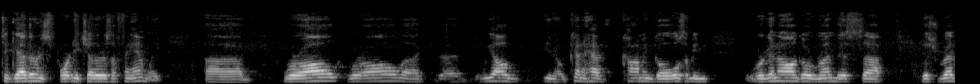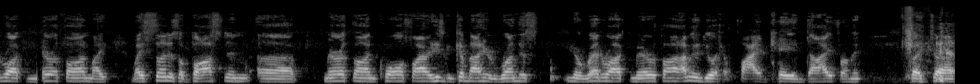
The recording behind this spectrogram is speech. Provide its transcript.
together and supporting each other as a family. Uh, we're all we're all uh, uh we all you know kind of have common goals. I mean, we're to all go run this uh, this Red Rock Marathon. My my son is a Boston uh, marathon qualifier. He's going to come out here and run this you know Red Rock Marathon. I'm going to do like a 5K and die from it. But uh,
